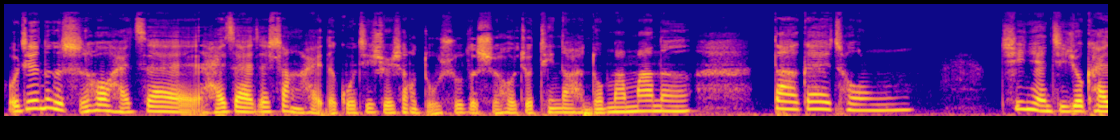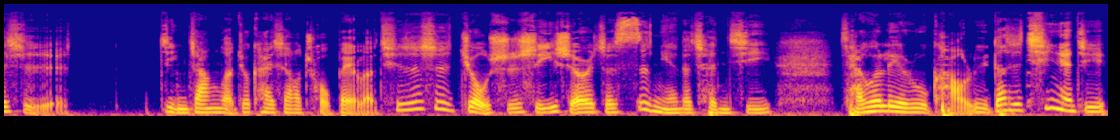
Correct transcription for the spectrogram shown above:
我记得那个时候还在孩子还在上海的国际学校读书的时候，就听到很多妈妈呢，大概从七年级就开始。紧张了，就开始要筹备了。其实是九十、十一、十二这四年的成绩才会列入考虑，但是七年级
